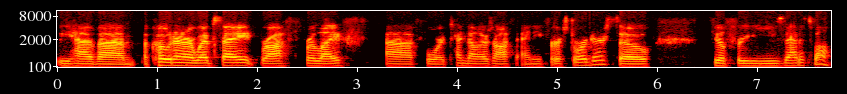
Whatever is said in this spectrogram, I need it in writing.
we have um, a code on our website, Broth for Life, uh, for $10 off any first order. So feel free to use that as well.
